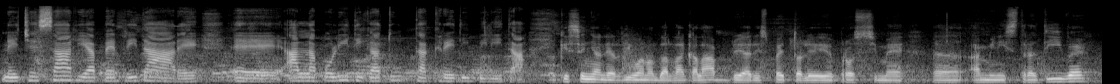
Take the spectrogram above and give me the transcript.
necessaria per ridare eh, alla politica tutta credibilità. Che segnali arrivano dalla Calabria rispetto alle prossime eh, amministrative?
